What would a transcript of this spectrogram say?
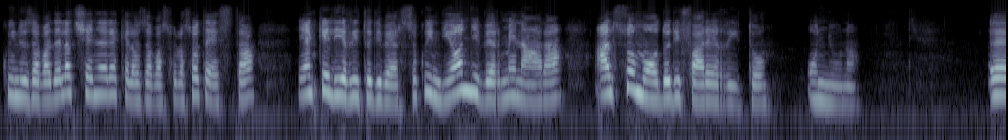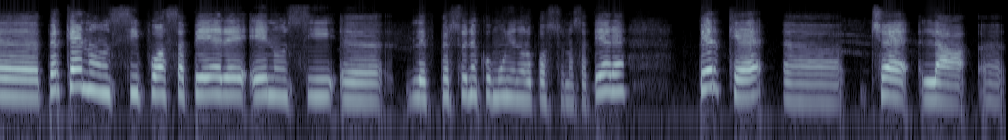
Quindi usava della cenere che la usava sulla sua testa e anche lì il rito è diverso. Quindi ogni vermenara ha il suo modo di fare il rito, ognuna. Eh, perché non si può sapere e non si, eh, le persone comuni non lo possono sapere? perché eh, c'è la, eh,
